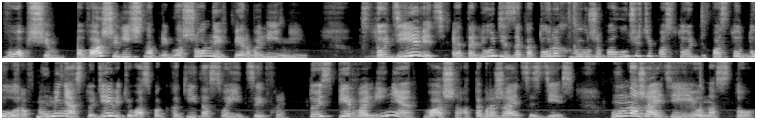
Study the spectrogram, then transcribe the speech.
в общем, ваши лично приглашенные в первой линии. 109 – это люди, за которых вы уже получите по 100, по 100 долларов. Ну, у меня 109, у вас какие-то свои цифры. То есть первая линия ваша отображается здесь. Умножайте ее на 100.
